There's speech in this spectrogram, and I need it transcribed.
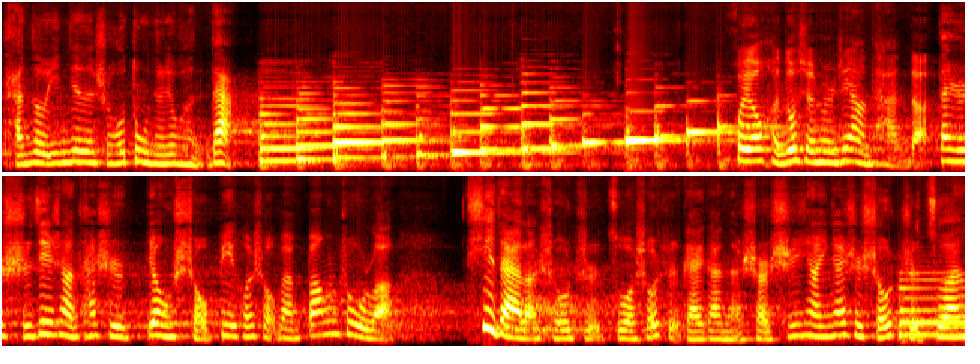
弹奏音阶的时候动静就很大。会有很多学生是这样弹的，但是实际上他是用手臂和手腕帮助了，替代了手指做手指该干的事儿。实际上应该是手指钻。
